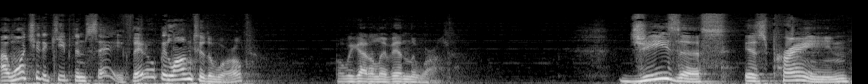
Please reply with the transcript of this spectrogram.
I, want you to keep them safe. They don't belong to the world but we got to live in the world. Jesus is praying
